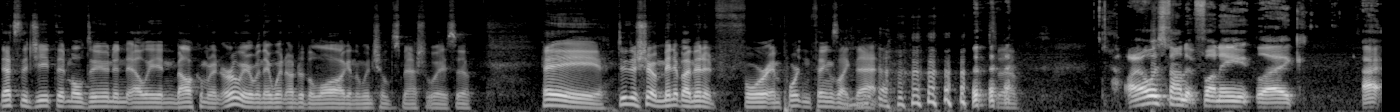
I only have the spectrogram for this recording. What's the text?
that's the Jeep that Muldoon and Ellie and Malcolm were in earlier when they went under the log and the windshield smashed away. So, hey, do the show minute by minute for important things like that. so, I always found it funny. Like, I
